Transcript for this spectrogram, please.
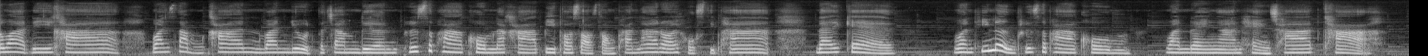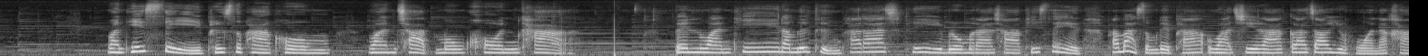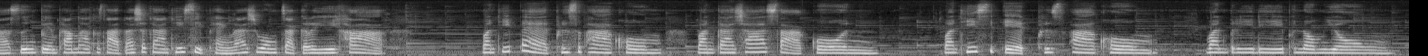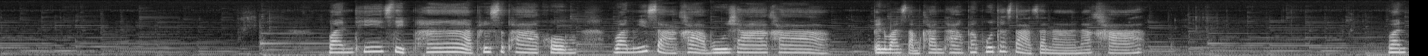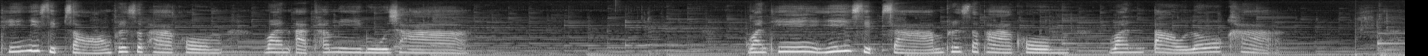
สวัสดีค่ะ วันสำคัญวันหยุดประจำเดือนพฤษภาคมนะคะ ปีพศ 2565 ได้แก่ วันที่ 1 พฤษภาคม วันแรงงานแห่งชาติค่ะ วันที่ 4 พฤษภาคม วันฉัตรมงคลค่ะ เป็นวันที่รำลึกถึงพระราชพิธีบรมราชาพิเศษ พระบาทสมเด็จพระวชิรเกล้าเจ้าอยู่หัวนะคะ ซึ่งเป็นพระมหากษัตริย์รัชกาลที่ 10 แห่งราชวงศ์จักรีค่ะ วันที่ 8 พฤษภาคม วันกาชาติสากล วันที่ 11 พฤษภาคม วันปรีดีพนมยงค์วันที่ 15 พฤษภาคม วันวิสาขาบูชาค่ะ เป็นวันสำคัญทางพระพุทธศาสนานะคะ วันที่ 22 พฤษภาคม วันอัฐมีบูชา วันที่ 23 พฤษภาคม วันเต่าโลกค่ะ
